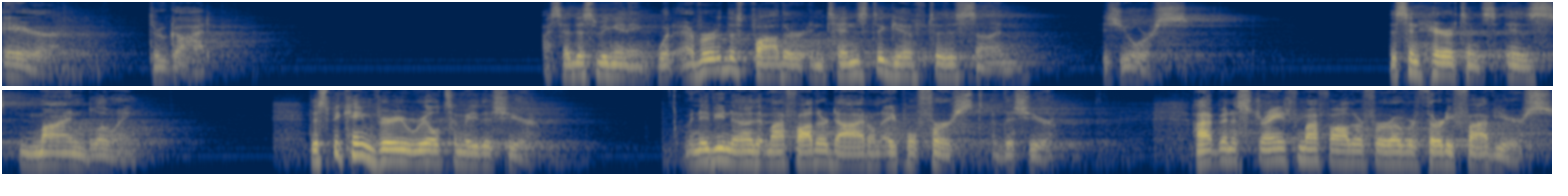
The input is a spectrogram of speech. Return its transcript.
heir through God. I said this at the beginning whatever the Father intends to give to the Son is yours. This inheritance is mind blowing. This became very real to me this year. Many of you know that my father died on April 1st of this year. I've been estranged from my father for over 35 years.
